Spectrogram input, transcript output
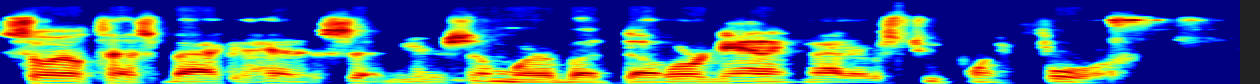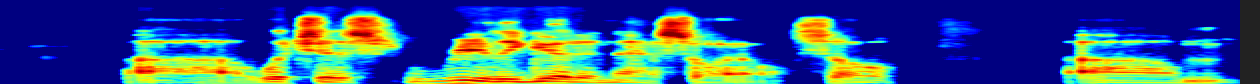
soil test back. I had it sitting here somewhere, but the organic matter was 2.4, uh, which is really good in that soil. So, um,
